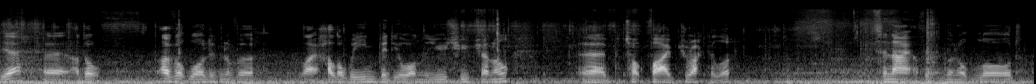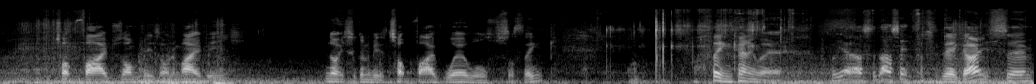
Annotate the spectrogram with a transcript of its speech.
yeah, uh, I don't. I've uploaded another like Halloween video on the YouTube channel, uh, top five Dracula. Tonight, I think I'm going to upload top five zombies, or it might be no, it's going to be the top five werewolves, I think. I think, anyway. But yeah, that's, that's it for today, guys. Um,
